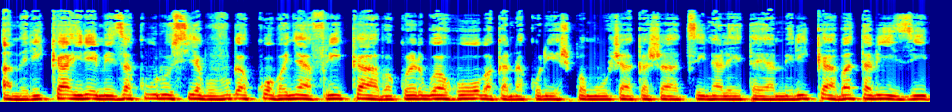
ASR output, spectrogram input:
amerika iremeza ko uburusiya buvuga ko abanyafurika bakorerwaho bakanakoreshwa mu bushakashatsi na leta ya amerika batabizi.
